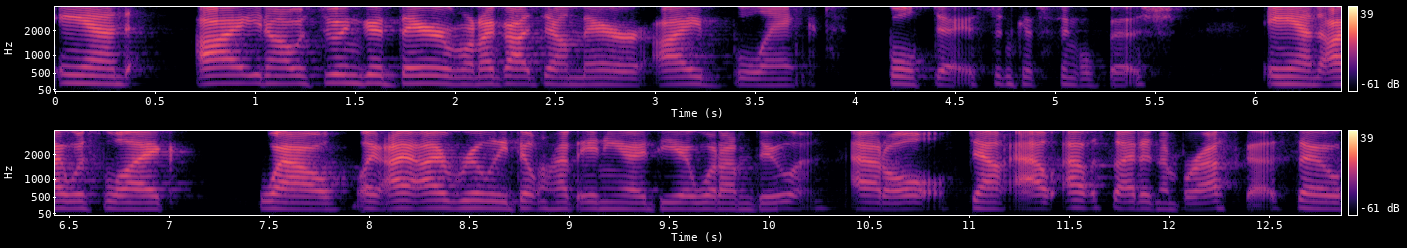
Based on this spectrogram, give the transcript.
And I, you know, I was doing good there. When I got down there, I blanked both days, didn't catch a single fish. And I was like, wow, like I, I really don't have any idea what I'm doing at all down out, outside of Nebraska. So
